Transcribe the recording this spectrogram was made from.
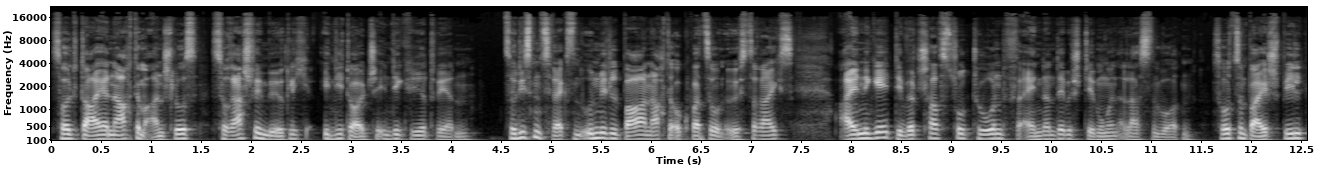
sollte daher nach dem Anschluss so rasch wie möglich in die deutsche integriert werden zu diesem Zweck sind unmittelbar nach der Okkupation Österreichs einige die Wirtschaftsstrukturen verändernde Bestimmungen erlassen worden, so zum Beispiel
